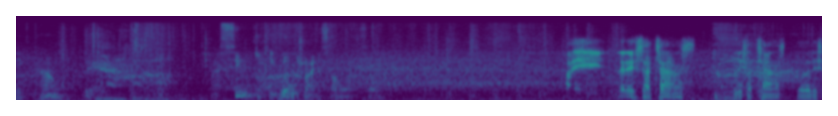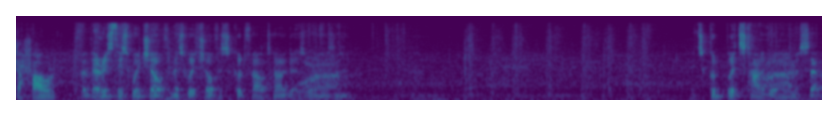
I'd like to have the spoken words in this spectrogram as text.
Big pal. I think Ducky will try to foul that fella. I, there is a chance. There is a chance that there is a foul. But there is this witch elf, and this witch elf is a good foul target as well, isn't it? It's a good blitz target with armor 7.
